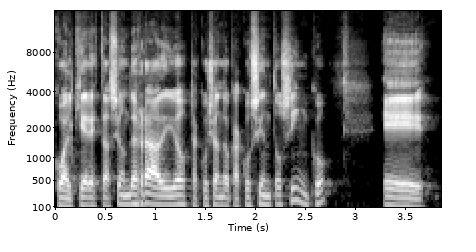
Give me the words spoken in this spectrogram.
cualquier estación de radio, está escuchando KQ 105, eh,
